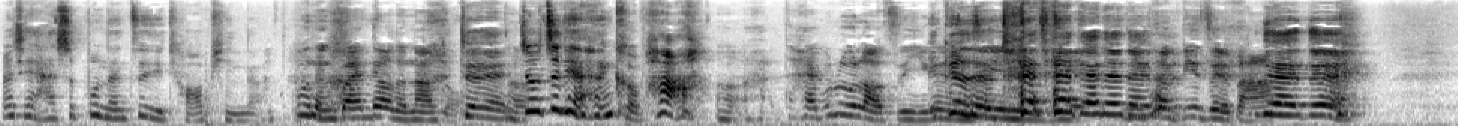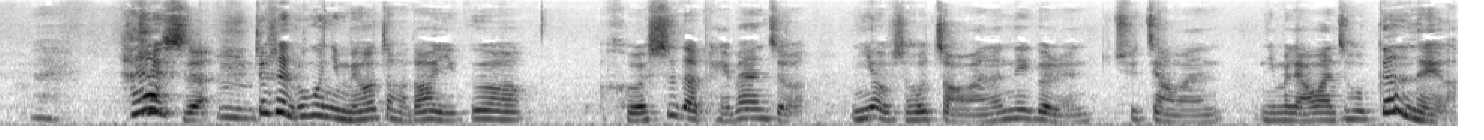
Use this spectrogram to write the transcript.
而且还是不能自己调频的。不能关掉的那种。对，嗯就这点很可怕。嗯，还还不如老子一个一个人人自己对对对对对闭嘴吧。对对，唉确实，嗯就是如果你没有找到一个合适的陪伴者，你有时候找完了那个人去讲完，你们聊完之后更累了，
